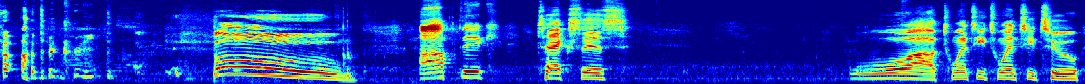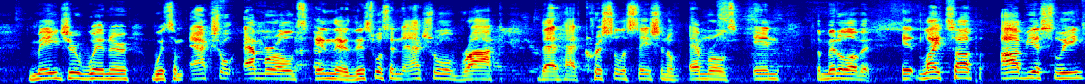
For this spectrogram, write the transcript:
The other green. Boom! Optic Texas Wow, 2022 major winner with some actual emeralds in there. This was an actual rock that had crystallization of emeralds in the middle of it. It lights up, obviously.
